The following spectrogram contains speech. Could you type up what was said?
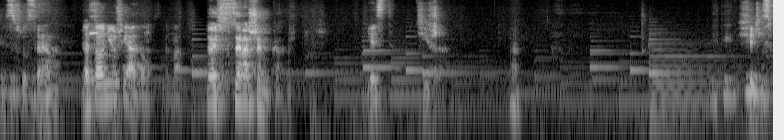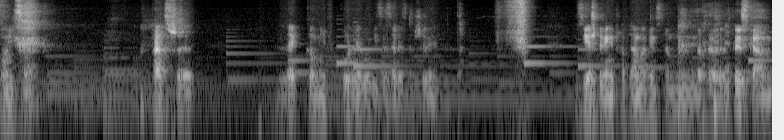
Jest 6 rana. No to oni już jadą z tematu. To jest scena Szymka. Jest cisza. Świeci słońce. Patrzę. Lekko mnie wkurwia, bo widzę zarys na szybie. Jest jeszcze większa plama, więc tam, dobra, pyskam.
